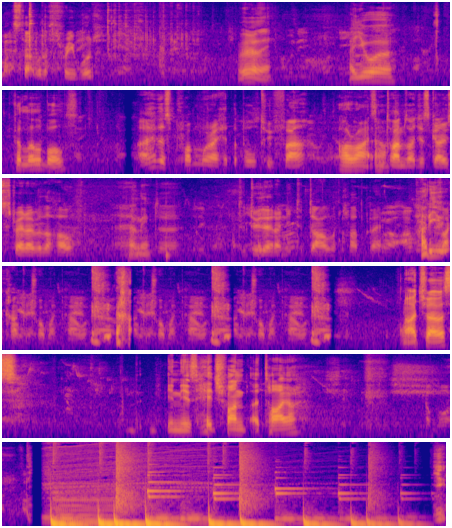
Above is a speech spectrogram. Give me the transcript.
might start with a three wood. Really? Are you a good little balls? I have this problem where I hit the ball too far. All right. oh. Sometimes I just go straight over the hole, and Really? uh, to do that I need to dial the club back. How do you- I can't control my power. I can't control my power. I can't control my power. All right, Travis. In his hedge fund attire. You,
